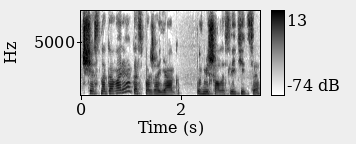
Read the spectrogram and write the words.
«Честно говоря, госпожа Яг, вмешалась Летиция.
